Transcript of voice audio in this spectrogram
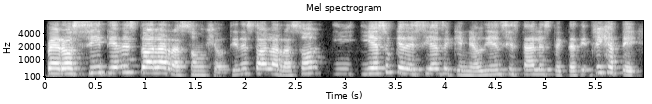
Pero sí, tienes toda la razón, Geo, tienes toda la razón. Y, eso que decías de que mi audiencia está a la expectativa, fíjate,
